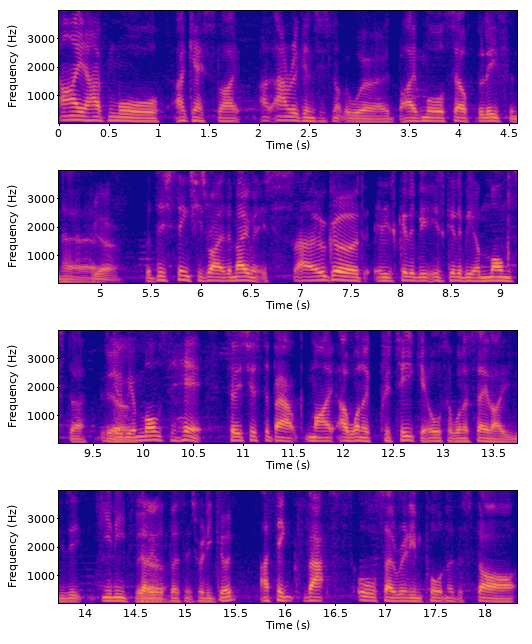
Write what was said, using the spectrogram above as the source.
I have more, I guess, like arrogance is not the word, but I have more self belief than her. Yeah. But this thing she's writing at the moment is so good. It's going to be it's going to be a monster. It's going Yeah. to be a monster hit. So it's just about my. I want to critique it. Also, want to say like you, you need to tell Yeah. the other person it's really good. I think that's also really important at the start.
